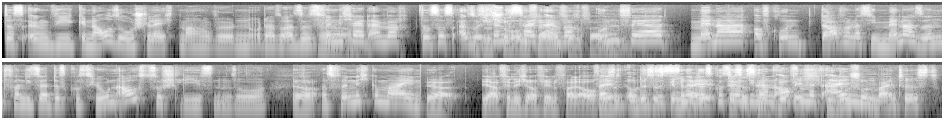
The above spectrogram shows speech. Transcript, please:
das irgendwie genauso schlecht machen würden oder so. Also das Ja. finde ich halt einfach, das ist, also Das ich finde es halt einfach unfair, Männer aufgrund davon, dass sie Männer sind, von dieser Diskussion auszuschließen. So. Ja. Das finde ich gemein. Ja, ja, finde ich auf jeden Fall auch. Weil und es ist ist generell, das ist halt wirklich, wie du schon meintest,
